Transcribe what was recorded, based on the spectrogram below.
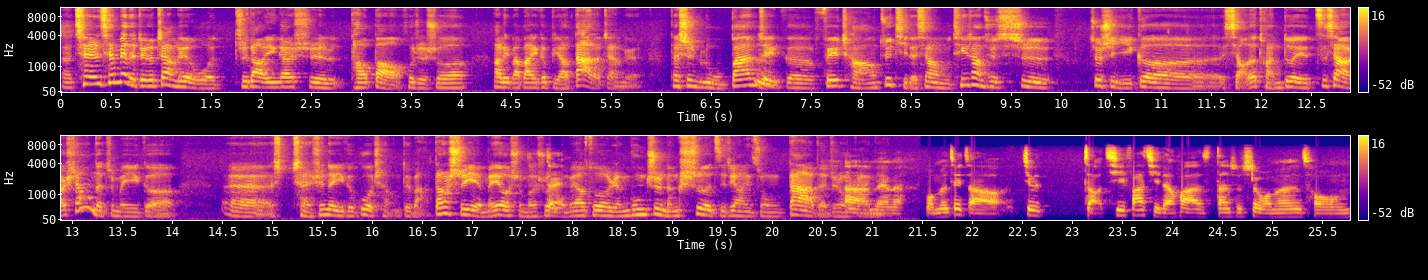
呃，千人千面的这个战略，我知道应该是淘宝或者说阿里巴巴一个比较大的战略。但是鲁班这个非常具体的项目，听上去是就是一个小的团队自下而上的这么一个呃产生的一个过程，对吧？当时也没有什么说我们要做人工智能设计这样一种大的这种啊。没有没有，我们最早就早期发起的话，当时是我们从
